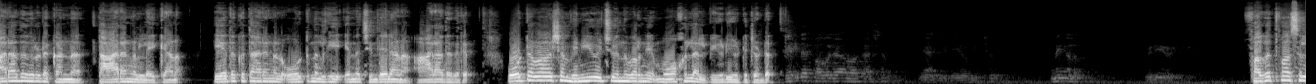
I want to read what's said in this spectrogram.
ആരാധകരുടെ കണ്ണ് താരങ്ങളിലേക്കാണ്. ഏതൊക്കെ താരങ്ങൾ വോട്ട് നൽകി എന്ന ചിന്തയിലാണ് ആരാധകർ വോട്ടവകാശം വിനിയോഗിച്ചു എന്ന് പറഞ്ഞ് മോഹൻലാൽ വീഡിയോ ഇട്ടിട്ടുണ്ട്. ഫഗത് ഫാസിൽ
